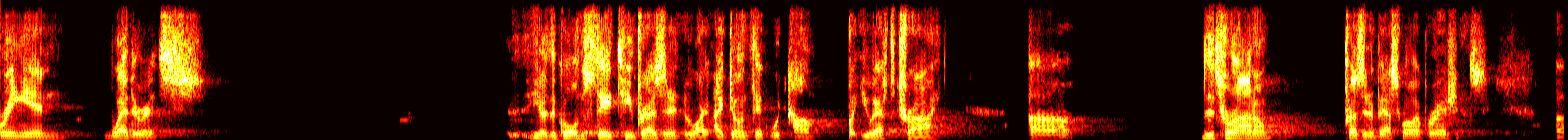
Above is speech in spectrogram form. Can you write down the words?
bring in whether it's you know the Golden State team president, who I, I don't think would come, but you have to try. Uh, the Toronto president of basketball operations, uh,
